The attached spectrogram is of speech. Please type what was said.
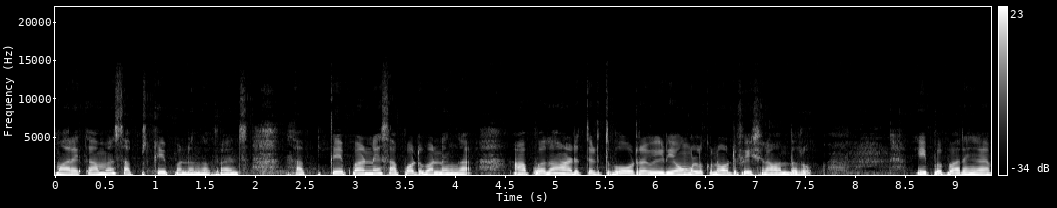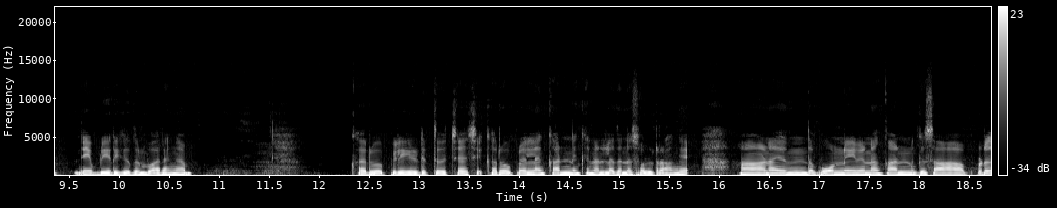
மறக்காமல் சப்ஸ்கிரைப் பண்ணுங்கள் ஃப்ரெண்ட்ஸ் சப்ஸ்கிரைப் பண்ணி சப்போர்ட் பண்ணுங்கள் அப்போ தான் அடுத்தடுத்து போடுற வீடியோ உங்களுக்கு நோட்டிஃபிகேஷனாக வந்துடும் இப்போ பாருங்கள் எப்படி இருக்குதுன்னு பாருங்கள் கருவேப்பிலை எடுத்து வச்சாச்சு. கருவேப்பிலைலாம் கண்ணுக்கு நல்லதுன்னு சொல்கிறாங்க ஆனால் இந்த பொண்ணு என்னென்னா கண்ணுக்கு சாப்பிடு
